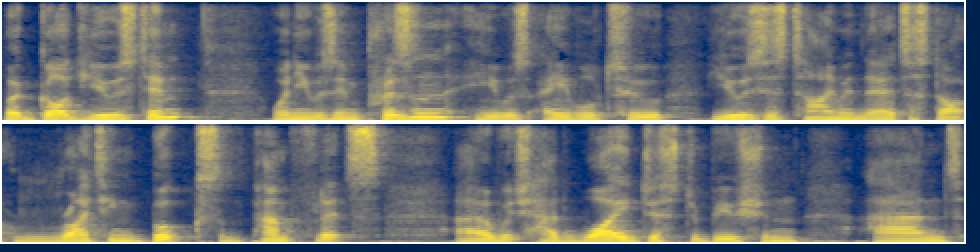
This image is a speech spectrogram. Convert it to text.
But God used him. When he was in prison, he was able to use his time in there to start writing books and pamphlets, uh, which had wide distribution. And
